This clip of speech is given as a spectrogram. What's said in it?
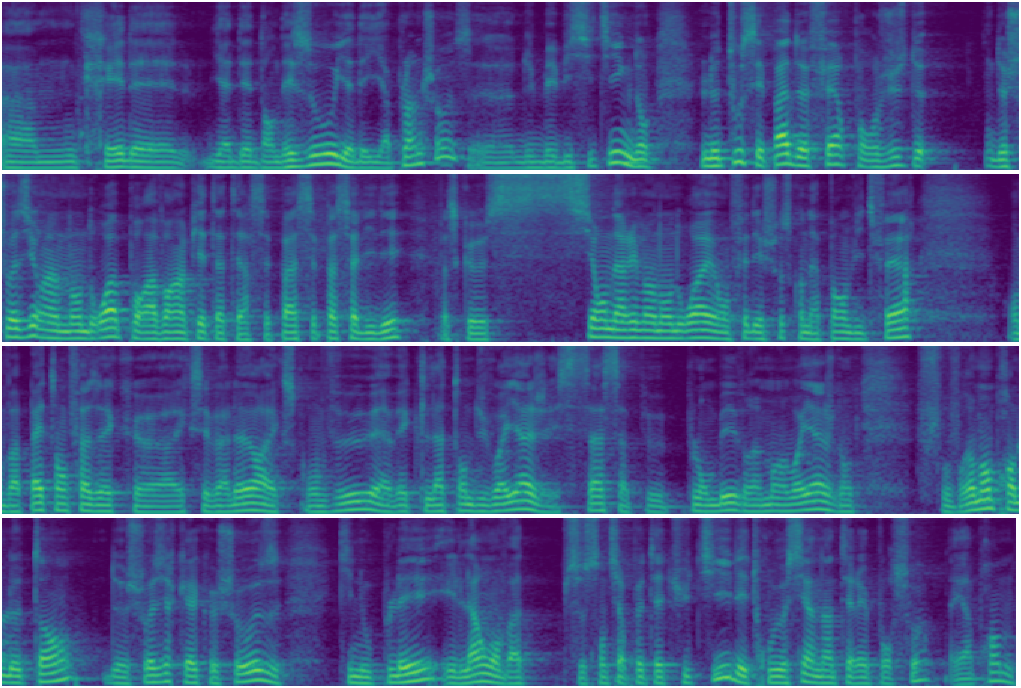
euh, créer des, il y a des dans des zoos, il y a des, il y a plein de choses, euh, du babysitting. Donc le tout c'est pas de faire pour juste de de choisir un endroit pour avoir un pied à terre. C'est pas, c'est pas ça l'idée. Parce que si on arrive à un endroit et on fait des choses qu'on n'a pas envie de faire, on va pas être en phase avec, euh, avec ses valeurs, avec ce qu'on veut et avec l'attente du voyage. Et ça, ça peut plomber vraiment un voyage. Donc, faut vraiment prendre le temps de choisir quelque chose qui nous plaît. Et là, on va se sentir peut-être utile et trouver aussi un intérêt pour soi et apprendre.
